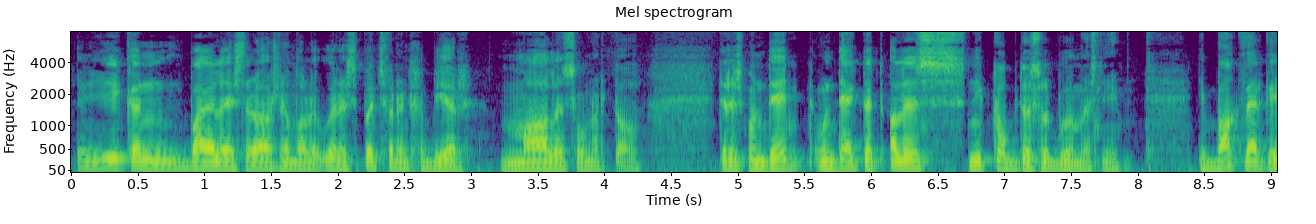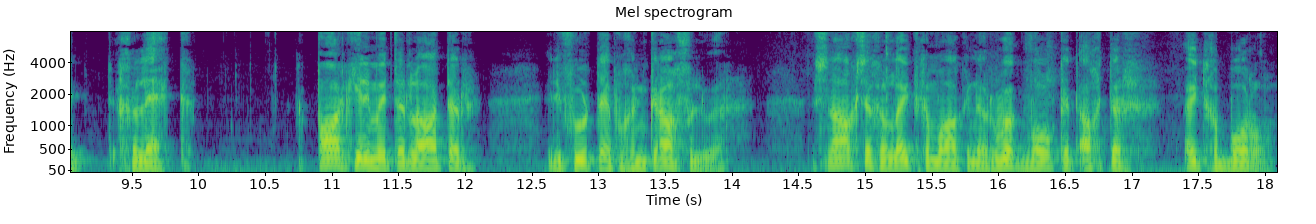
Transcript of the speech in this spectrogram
En hier kan baie luisteraars nou maar oor 'n spits wat dit gebeur male sonder tal. Dit is ontdek, ontdek dat alles nie klop dusselboom is nie. Die bakwerk het gelek. 'n Paar kilometer later het die voertuig begin krag verloor. 'n Snaakse geluid gemaak en 'n rookwolk het agter uitgeborrel.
